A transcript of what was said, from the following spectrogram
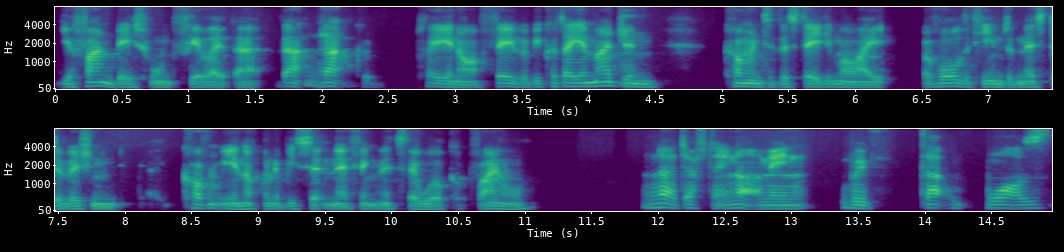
your fan base won't feel like that. That no. that could play in our favour because I imagine coming to the Stadium of Light of all the teams in this division, Coventry are not going to be sitting there thinking it's their World Cup final. No, definitely not. I mean, we've that was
